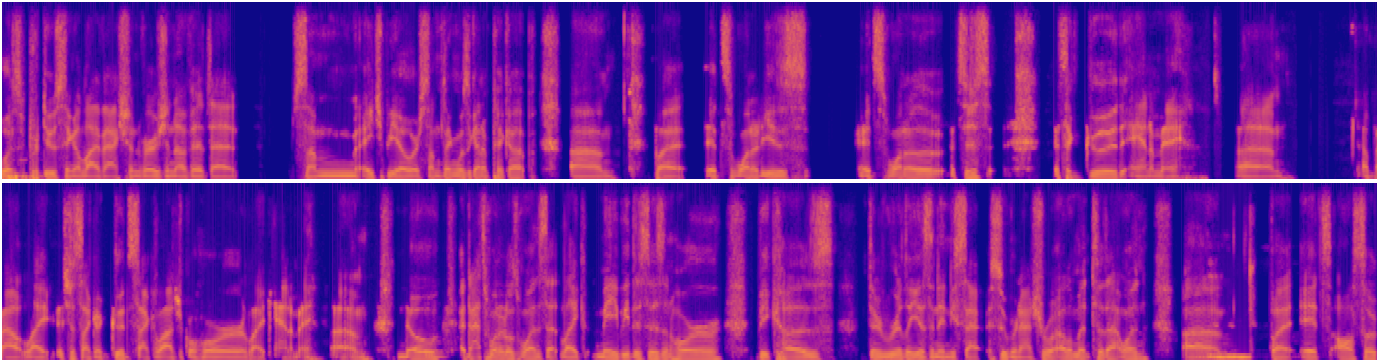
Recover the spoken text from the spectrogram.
was producing a live action version of it that some HBO or something was going to pick up. Um, but it's one of these. It's one of. It's just. It's a good anime. Um, about like it's just like a good psychological horror like anime um no mm-hmm. and that's one of those ones that like maybe this isn't horror because there really isn't any sa- supernatural element to that one um mm-hmm. but it's also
